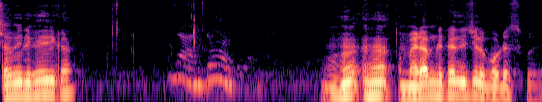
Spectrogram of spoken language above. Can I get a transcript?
তুমি লিখে দিলি কেন? হুম হুম ম্যাডাম লিখে দিয়েছিল স্কুলে।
